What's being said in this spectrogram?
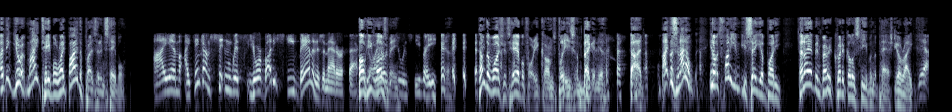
I think you're at my table, right by the president's table. I am. I think I'm sitting with your buddy Steve Bannon, as a matter of fact. Oh, he I loves me. You and Steve, right? Tell him to wash his hair before he comes, please. I'm begging you. God, I listen. I don't. You know, it's funny you, you say your buddy, and I have been very critical of Steve in the past. You're right. Yeah.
